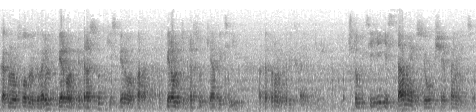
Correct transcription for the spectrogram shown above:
как мы условно говорим, в первом предрассудке из первого параграфа, в первом предрассудке о бытии, о котором говорит Хайдегер, что бытие есть самое всеобщее понятие.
